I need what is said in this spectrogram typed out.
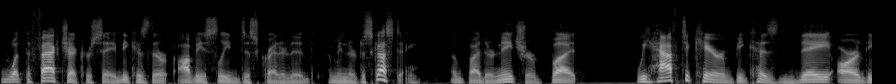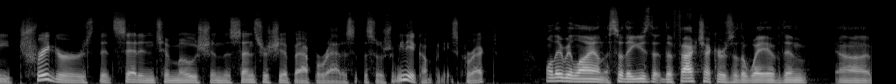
what the fact checkers say because they're obviously discredited. I mean, they're disgusting uh, by their nature, but we have to care because they are the triggers that set into motion the censorship apparatus at the social media companies, correct? Well, they rely on this. So they use the, the fact checkers are the way of them uh,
